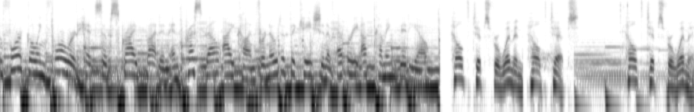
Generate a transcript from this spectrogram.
Before going forward hit subscribe button and press bell icon for notification of every upcoming video. Health tips for women, health tips. Health tips for women.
